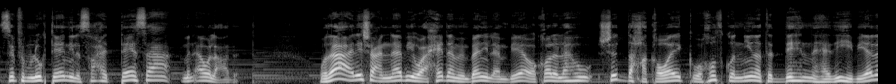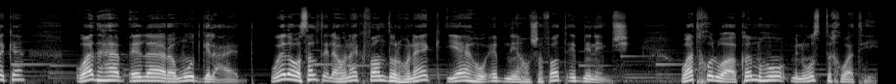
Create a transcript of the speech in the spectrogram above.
سفر ملوك تاني الاصحاح التاسع من أول عدد. ودعا إليشع النبي واحدا من بني الأنبياء وقال له شد حقويك وخذ قنينة الدهن هذه بيدك واذهب إلى رموت جلعاد. وإذا وصلت إلى هناك فانظر هناك ياهو ابن يهوشافاط ابن نمشي. وادخل وأقمه من وسط إخوته.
